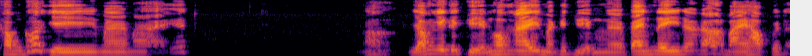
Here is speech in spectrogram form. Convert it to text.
không có gì mà mà đó giống như cái chuyện hôm nay mà cái chuyện ờ, penny đó đó là bài học rồi đó.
